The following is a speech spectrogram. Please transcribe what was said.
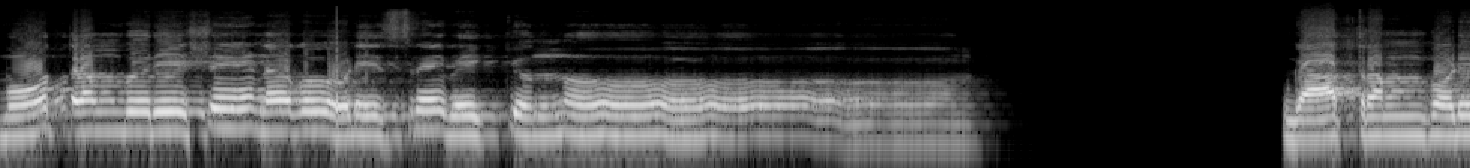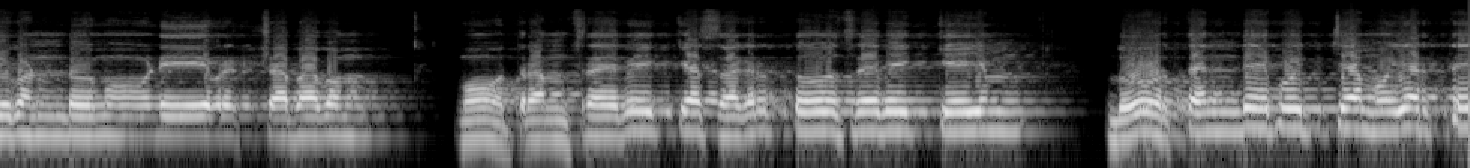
മൂത്രം പുരുഷേണ കൂടി ശ്രവിക്കുന്നു. ഗാത്രം പൊടി കൊണ്ടു മൂടി വൃക്ഷഭവും. മൂത്രം ശ്രവിക്ക സകർത്തു ശ്രവിക്കയും ദൂർത്തന്റെ പുച്ഛമുയർത്തി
